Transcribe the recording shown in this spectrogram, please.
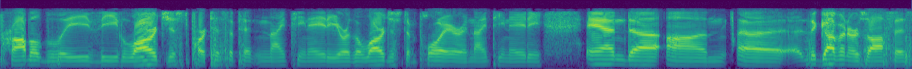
probably the largest participant in 1980 or the largest employer in 1980, and uh, um, uh, the governor's office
